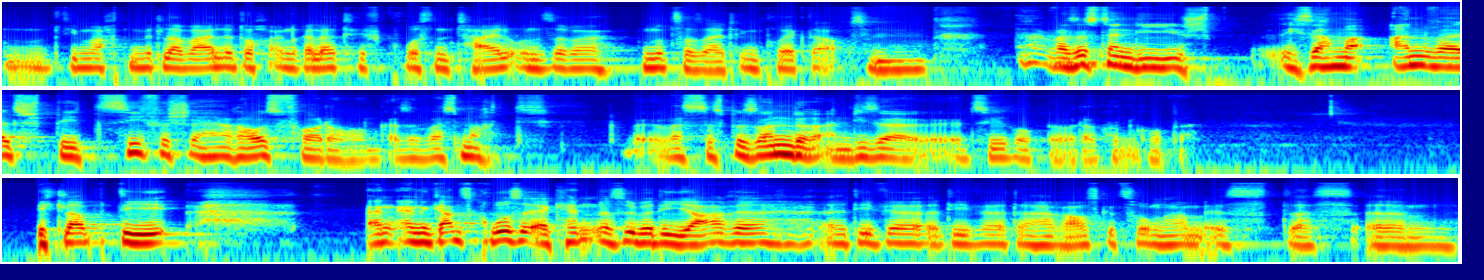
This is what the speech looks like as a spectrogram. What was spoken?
die macht mittlerweile doch einen relativ großen Teil unserer nutzerseitigen Projekte aus. Mhm. Was ist denn die, ich sag mal, anwaltsspezifische Herausforderung? Also was macht, was ist das Besondere an dieser Zielgruppe oder Kundengruppe? Ich glaube, die ein, eine ganz große Erkenntnis über die Jahre, äh, die wir, die wir da herausgezogen haben, ist, dass ähm,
